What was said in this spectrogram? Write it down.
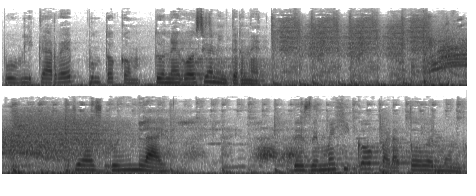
publicared.com, tu negocio en internet. Just Green Live. Desde México para todo el mundo.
